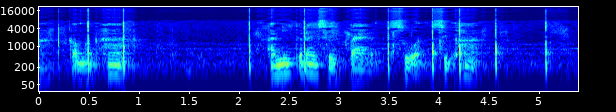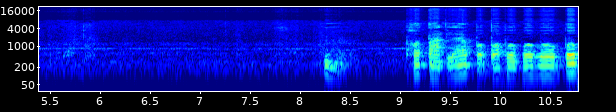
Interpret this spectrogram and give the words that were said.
r กำลังห้าอันนี้ก็ได้เศษแปดส่วนสิบห้าพอตัดแล้วปุ๊บปุ๊บปุ๊บปุ๊บ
